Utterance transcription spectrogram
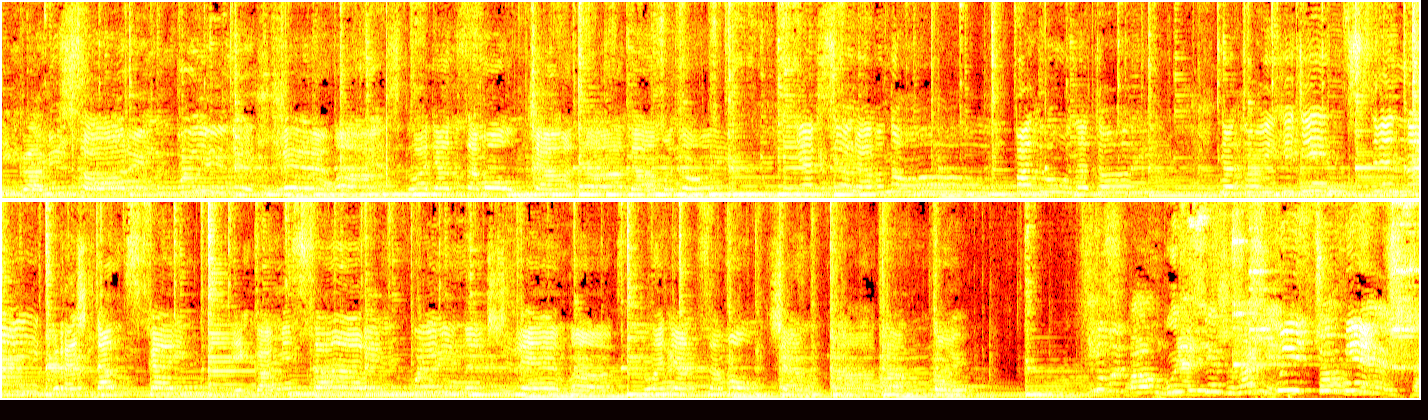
И комиссары в пыльных шлемах Склонятся молча надо мной. Я все равно паду на той На той единственной гражданской. И комиссары в пыльных шлемах Склонятся молча надо мной. Пусть все желания исполняются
